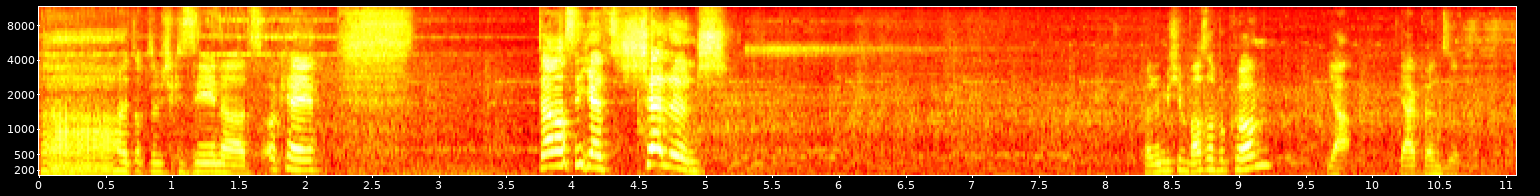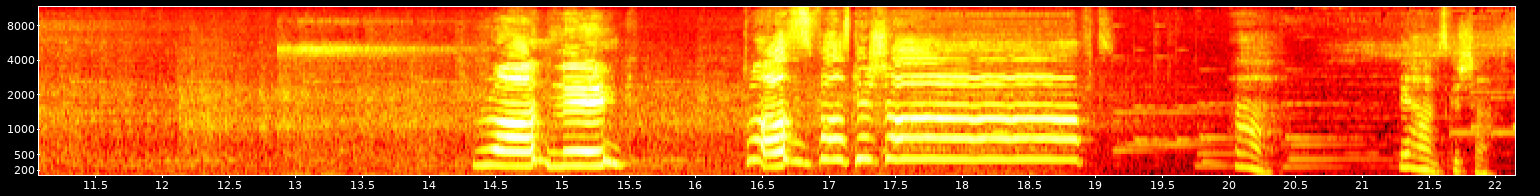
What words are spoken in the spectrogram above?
Ah, als ob du mich gesehen hast. Okay. Das nicht als Challenge. Können mich im Wasser bekommen? Ja. Ja, können sie. Run, Link! Du hast es fast geschafft! Ah, wir haben es geschafft.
